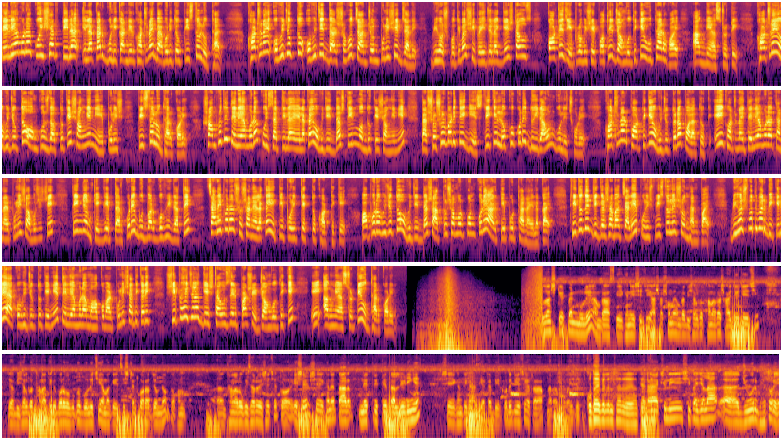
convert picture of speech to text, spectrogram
তেলিয়ামুড়া, কৈশার, টিলা এলাকার গুলিকাণ্ডের ঘটনায় ব্যবহৃত পিস্তল উদ্ধার। ঘটনায় অভিযুক্ত অভিজিৎ দাস সহ চারজন পুলিশের জালে। বৃহস্পতিবার সিপাহী সিপাহীজলা গেস্ট হাউস কটেজে প্রবেশের পথে জঙ্গল থেকে উদ্ধার হয় আগ্নেয়াস্ত্রটি। ঘটনায় অভিযুক্ত অঙ্কুশ দত্তকে সঙ্গে নিয়ে পুলিশ পিস্তল উদ্ধার করে। সম্প্রতি তেলিয়ামুড়া কুইসারটিলা এলাকায় অভিজিৎ দাস তিন বন্ধুকে সঙ্গে নিয়ে তার শ্বশুরবাড়িতে গিয়ে স্ত্রীকে লক্ষ্য করে দুই রাউন্ড গুলি ছোঁড়ে। ঘটনার পর থেকে অভিযুক্তরা পলাতক। এই ঘটনায় তেলিয়ামুড়া থানার পুলিশ অবশেষে তিনজনকে গ্রেপ্তার করে বুধবার গভীর রাতে চারিপাড়া শ্মশান এলাকায় একটি পরিত্যক্ত ঘর থেকে। অপর অভিযুক্ত অভিজিৎ দাস আত্মসমর্পণ করে আর কেপুর থানা এলাকায়। ধৃতদের জিজ্ঞাসাবাদ চালিয়ে পুলিশ পিস্তলের সন্ধান পায়। বৃহস্পতিবার বিকেলে এক অভিযুক্তকে নিয়ে তেলিয়ামুড়া মহকুমার পুলিশ আধিকারিক সিপাহীজলা গেস্ট হাউসের পাশের জঙ্গল থেকে এই আগ্নেয়াস্ত্রটি উদ্ধার করেন। প্রধান স্টেটমেন্ট মূলে আমরা আজকে এখানে এসেছি। আসার সময় আমরা বিশালগড় থানারও সাহায্য চেয়েছি। যে বিশালগড় থানা থেকে বড়বাবুকে বলেছি, আমাকে অ্যাসিস্ট্যান্ট করার জন্য। তখন থানার অফিসারও এসেছে তো এসে সে এখানে তার নেতৃত্বে তার লিডিংয়ে সে এখান থেকে হাতিয়ারটা বের করে দিয়েছে এটা আপনারা সবাই দেখেন। কোথায় পেলেন স্যার এটা অ্যাকচুয়ালি সিপাহীজলা জুর ভেতরে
